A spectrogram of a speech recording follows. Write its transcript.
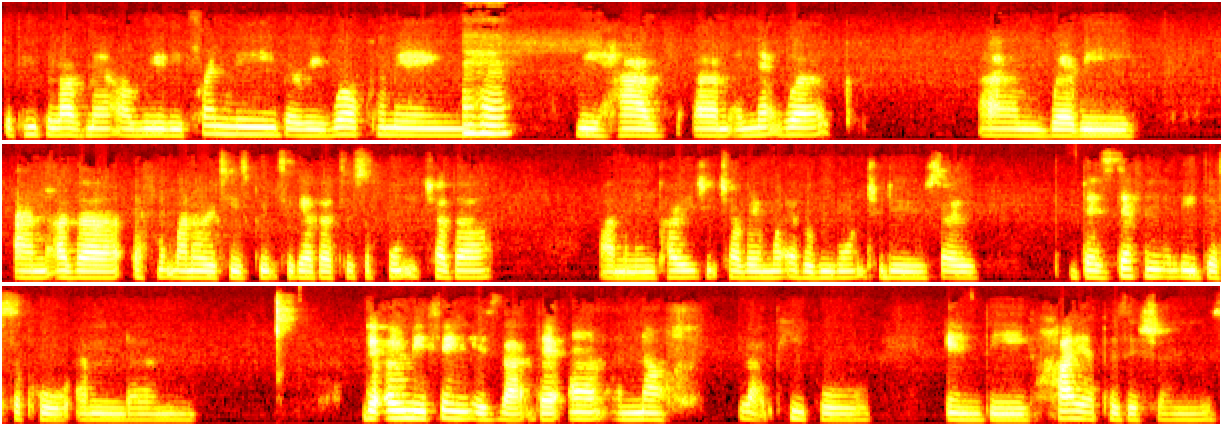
the people I've met are really friendly, very welcoming. Mm-hmm. We have um, a network um, where we and other ethnic minorities group together to support each other and encourage each other in whatever we want to do. So there's definitely the support, and um, the only thing is that there aren't enough black people in the higher positions,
